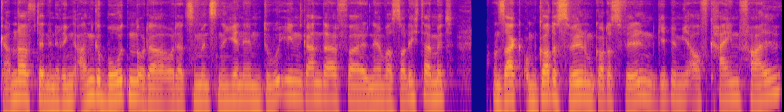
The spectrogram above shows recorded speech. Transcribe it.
Gandalf, der den Ring angeboten oder, oder zumindest hier nimm du ihn, Gandalf, weil, ne, was soll ich damit? Und sag, um Gottes Willen, um Gottes Willen, gib mir auf keinen Fall,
